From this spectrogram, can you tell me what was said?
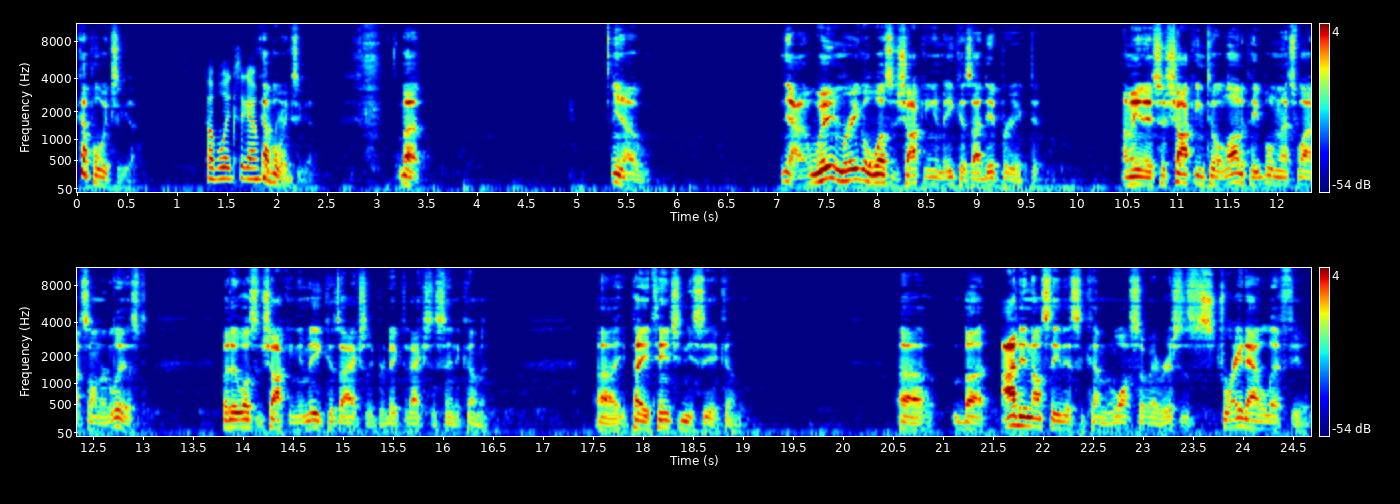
a couple weeks ago, a couple weeks ago, a couple Okay. weeks ago. But you know, yeah, William Regal wasn't shocking to me because I did predict it. I mean, it's shocking to a lot of people, and that's why it's on their list. But it wasn't shocking to me because I actually predicted, actually seen it coming. Uh, you pay attention, you see it coming. Uh, but I did not see this coming whatsoever. This is straight out of left field.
